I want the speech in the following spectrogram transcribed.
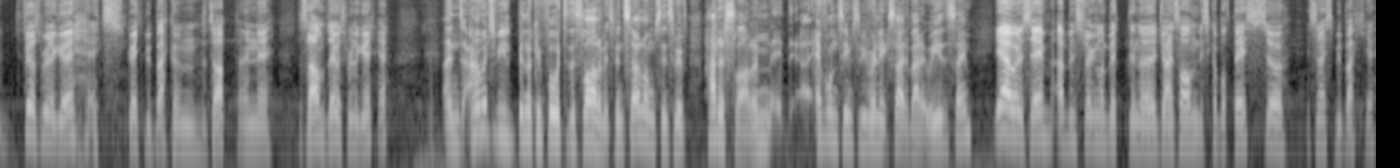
It feels really good. It's great to be back on the top, and uh, the slalom today was really good. Yeah. And how much have you been looking forward to the slalom? It's been so long since we've had a slalom. It, everyone seems to be really excited about it. Were you the same? Yeah, we're the same. I've been struggling a bit in the giant slalom these couple of days, so it's nice to be back. here.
